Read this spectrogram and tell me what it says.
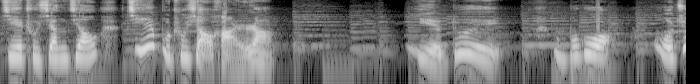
结出香蕉，结不出小孩儿啊。”也对，不过我就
